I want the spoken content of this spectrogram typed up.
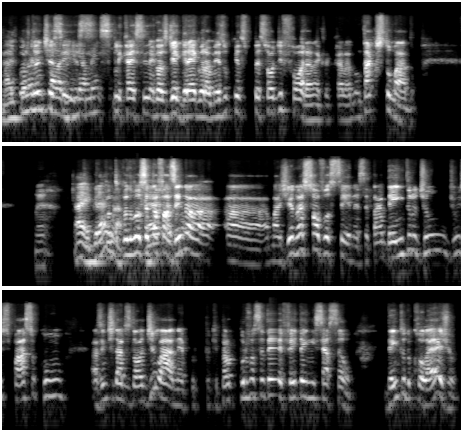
Mas é importante esse, realmente... explicar esse negócio de egrégora mesmo, porque o pessoal de fora, né? O cara não está acostumado. Né? Ah, egrégora? Quando, quando você está é, fazendo a, a, magia, não é só você, né? Você está dentro de um, de um espaço com as entidades de lá, né? Porque por, por você ter feito a iniciação dentro do colégio,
